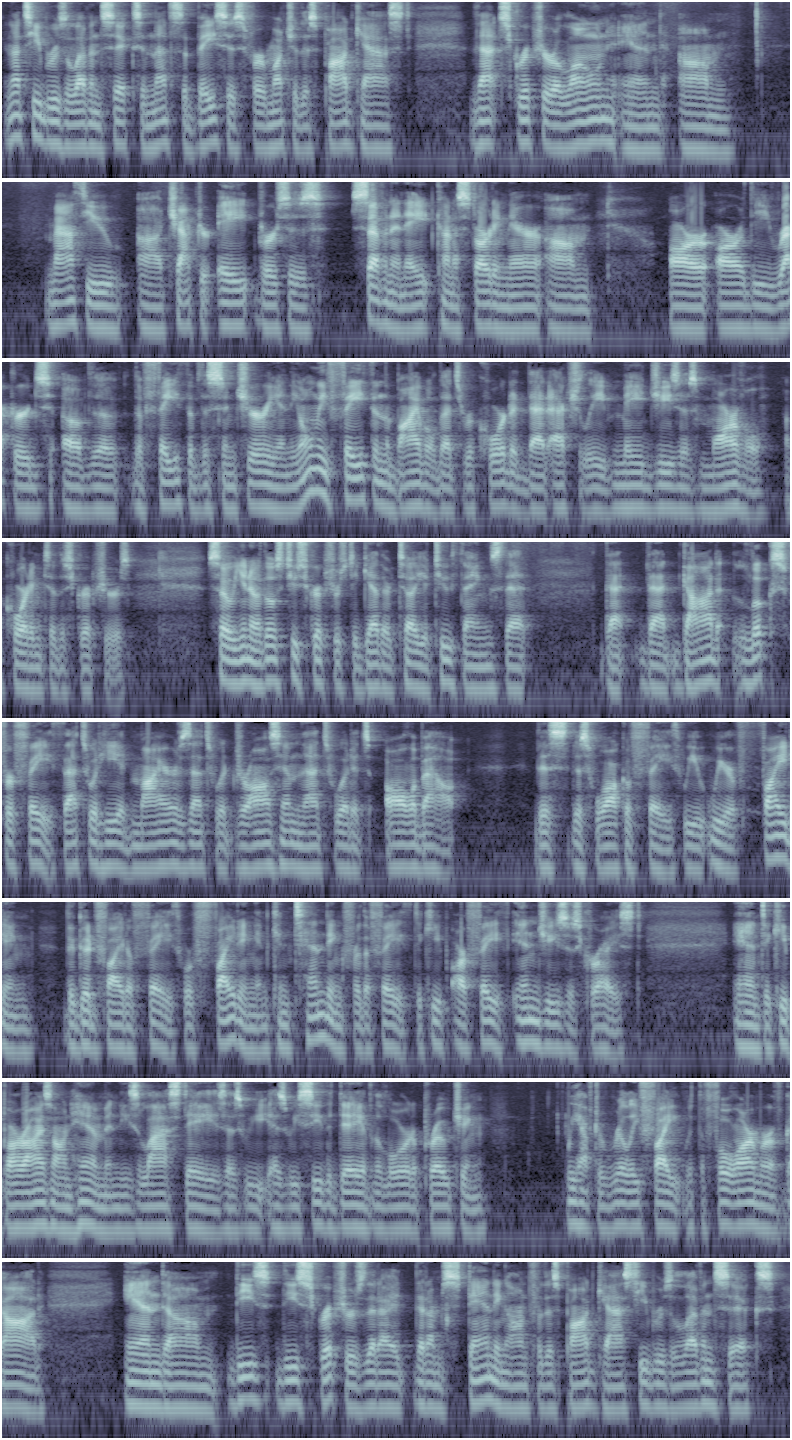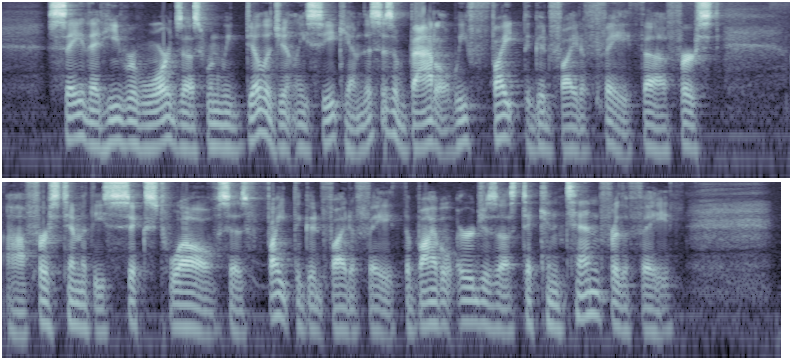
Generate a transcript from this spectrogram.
And that's Hebrews 11:6 and that's the basis for much of this podcast. That scripture alone and um, Matthew uh, chapter 8 verses 7 and 8 kind of starting there um, are are the records of the the faith of the centurion. The only faith in the Bible that's recorded that actually made Jesus marvel according to the scriptures. So, you know, those two scriptures together tell you two things that that that God looks for faith. That's what he admires, that's what draws him, that's what it's all about. This this walk of faith. We we are fighting the good fight of faith. We're fighting and contending for the faith to keep our faith in Jesus Christ and to keep our eyes on him in these last days as we as we see the day of the Lord approaching. We have to really fight with the full armor of God and um, these these scriptures that I that I'm standing on for this podcast, Hebrews 11, 6, say that He rewards us when we diligently seek Him. This is a battle. We fight the good fight of faith. Uh, first, uh, 1 Timothy 6:12 says, "Fight the good fight of faith." The Bible urges us to contend for the faith.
